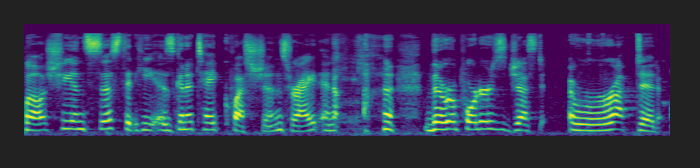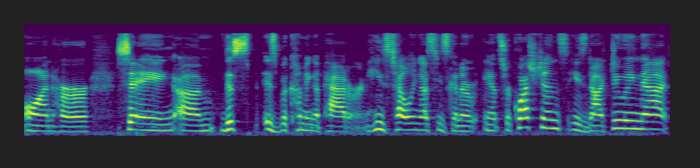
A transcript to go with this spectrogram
Well, she insists that he is going to take questions, right? And the reporters just erupted on her, saying um, this is becoming a pattern. He's telling us he's going to answer questions. He's not doing that.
